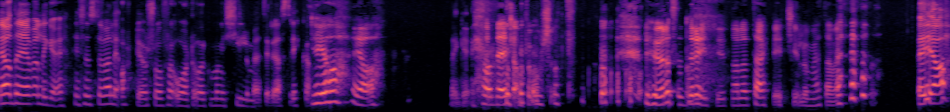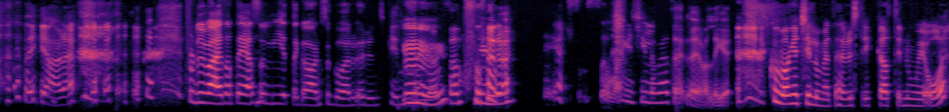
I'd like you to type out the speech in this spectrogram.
ja, det er veldig gøy. Jeg syns det er veldig artig å se fra år til år hvor mange kilometer jeg har strikka. Ja, ja. Det er gøy. Ja, det er kjempemorsomt. Det høres så drøyt ut når det tar litt kilometer med. Ja, det gjør det. For du vet at det er så lite garn som går rundt pinnen en gang, Mm. sant? Så er så, mange kilometer. Det er veldig gøy. Hvor mange kilometer har du strikka til nå i år?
